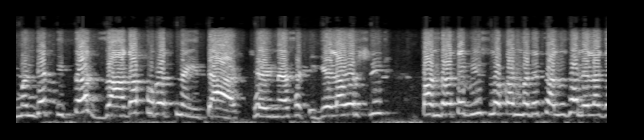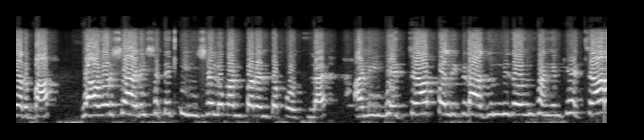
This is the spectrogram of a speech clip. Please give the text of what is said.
म्हणजे तिथं जागा पुरत नाही त्या खेळण्यासाठी. गेल्या वर्षी पंधरा ते वीस लोकांमध्ये चालू झालेला गरबा ह्या वर्षी अडीचशे ते तीनशे लोकांपर्यंत पोहोचलाय. आणि ह्याच्या पलीकडे अजून मी जाऊन सांगेन की ह्याच्या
